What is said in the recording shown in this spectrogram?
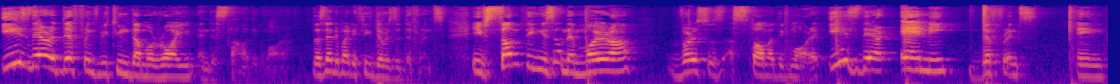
is there a difference between the Moroim and the Stama de Gemara? Does anybody think there is a difference? If something is on the Moira versus a Stama de Gemara, is there any difference in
